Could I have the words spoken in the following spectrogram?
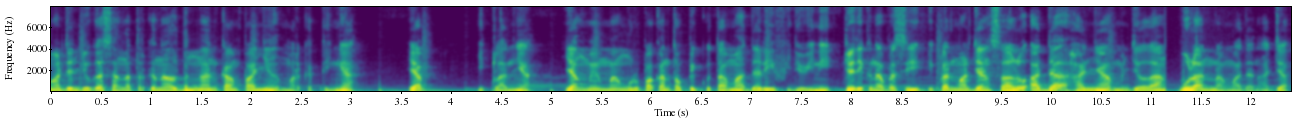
Marjan juga sangat terkenal dengan kampanye marketingnya. Yap, iklannya yang memang merupakan topik utama dari video ini. Jadi kenapa sih iklan Marjan selalu ada hanya menjelang bulan Ramadan aja?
